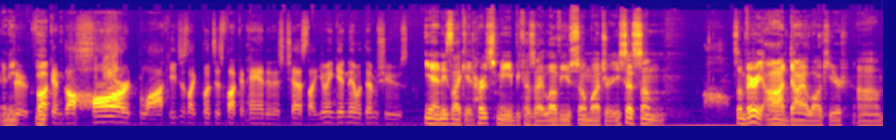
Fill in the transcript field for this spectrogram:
and he, Dude, he- fucking the hard block. He just like puts his fucking hand in his chest, like you ain't getting in with them shoes. yeah, and he's like, "It hurts me because I love you so much," or he says some some very odd dialogue here. Um,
